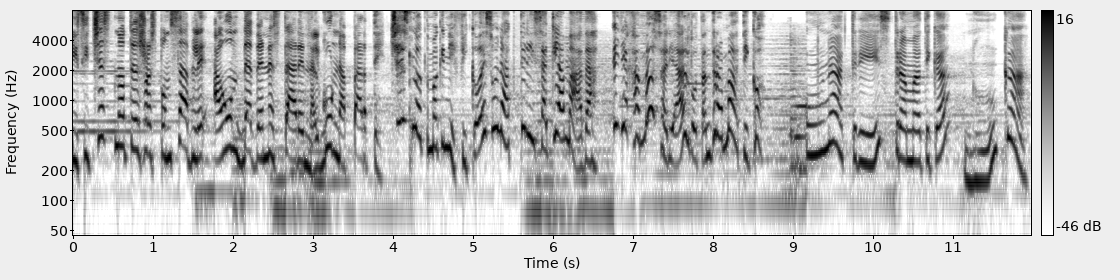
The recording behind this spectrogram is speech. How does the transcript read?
y si Chestnut es responsable, aún deben estar en alguna parte. Chestnut Magnífico es una actriz aclamada. Ella jamás haría algo tan dramático. ¿Una actriz dramática? Nunca.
